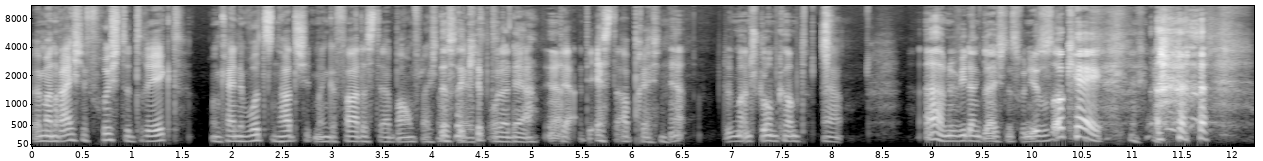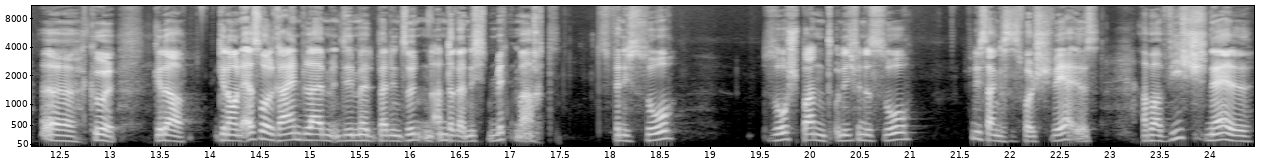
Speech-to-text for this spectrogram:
wenn man reiche Früchte trägt und keine Wurzeln hat, steht man in Gefahr, dass der Baum vielleicht Dass er kippt. oder der, Ja. der, die Äste abbrechen. Ja, wenn mal ein Sturm kommt. Ja. Ah, nur wieder ein Gleichnis von Jesus. Okay. äh, cool. Genau. Genau. Und er soll reinbleiben, indem er bei den Sünden anderer nicht mitmacht. Das finde ich so, so spannend. Und ich finde es so, ich will nicht sagen, dass es voll schwer ist, Aber wie schnell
